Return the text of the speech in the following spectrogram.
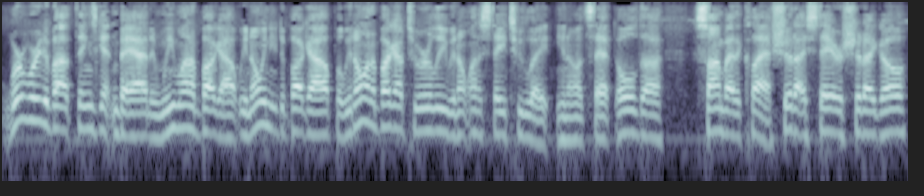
we're worried about things getting bad and we want to bug out. We know we need to bug out, but we don't want to bug out too early. We don't want to stay too late. You know, it's that old uh, song by the Clash. Should I stay or should I go?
